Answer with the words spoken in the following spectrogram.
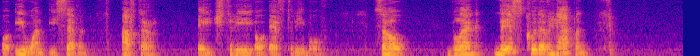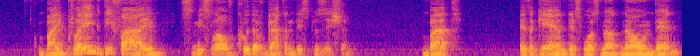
or e1, e7, after h3 or f3 move. So black, this could have happened. By playing d5, Smyslov could have gotten this position. But as again, this was not known then,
